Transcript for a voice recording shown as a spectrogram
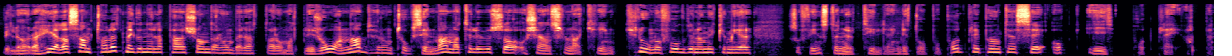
Vill du höra hela samtalet med Gunilla Persson där hon berättar om att bli rånad, hur hon tog sin mamma till USA och känslorna kring Kronofogden och mycket mer så finns det nu tillgängligt då på podplay.se och i Podplay-appen.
